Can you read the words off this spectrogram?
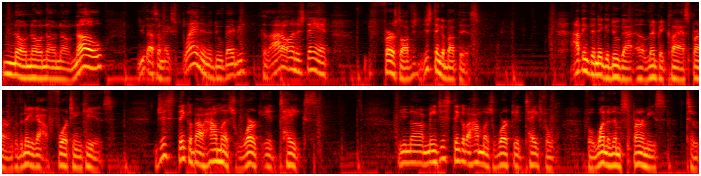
No, no, no, no, no. You got some explaining to do, baby. Because I don't understand. First off, just think about this. I think the nigga do got Olympic class sperm because the nigga got 14 kids. Just think about how much work it takes. You know what I mean? Just think about how much work it takes for for one of them spermies to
